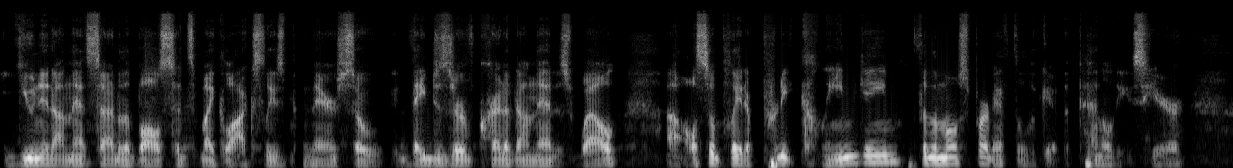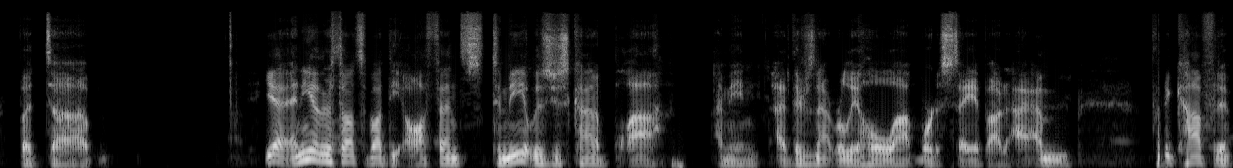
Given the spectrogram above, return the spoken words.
unit on that side of the ball since Mike Locksley's been there. So they deserve credit on that as well. Uh, also played a pretty clean game for the most part. I have to look at the penalties here, but uh, yeah. Any other thoughts about the offense? To me, it was just kind of blah. I mean, there's not really a whole lot more to say about it. I, I'm pretty confident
